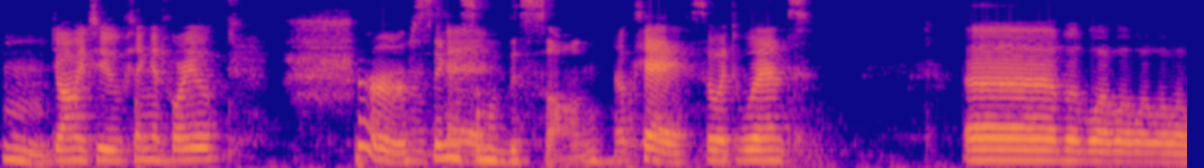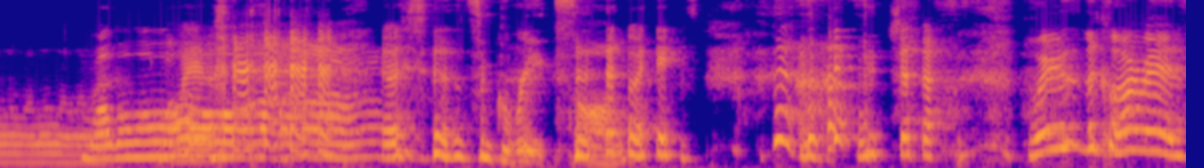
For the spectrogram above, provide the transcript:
Hmm. Do you want me to sing it for you? Sure. Okay. Sing some of this song. Okay, so it went. Uh, It's a great song. Wait. Where's the chorus?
